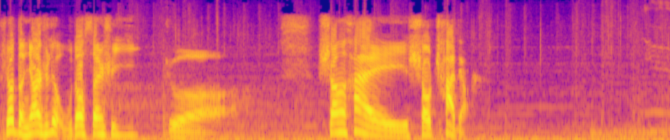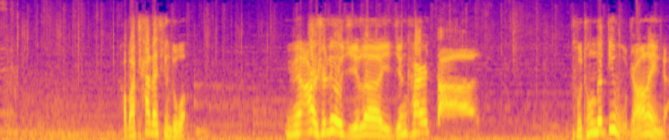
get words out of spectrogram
需要等级二十六，五到三十一，这伤害稍差点儿。好吧，差的挺多，因为二十六级了，已经开始打普通的第五章了，应该。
